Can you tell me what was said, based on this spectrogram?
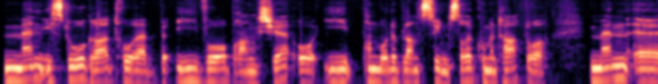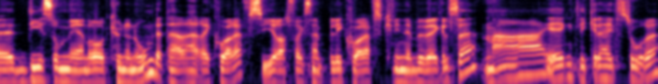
Men i stor grad, tror jeg, i vår bransje og i, på en måte blant synsere kommentatorer. Men eh, de som mener å kunne noe om dette her, her i KrF, sier at f.eks. i KrFs kvinnebevegelse Nei, egentlig ikke det helt store.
